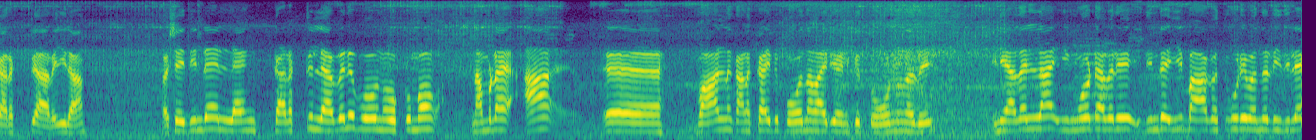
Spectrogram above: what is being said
കറക്റ്റ് അറിയില്ല. പക്ഷേ ഇതിന്റെ കറക്റ്റ് ലെവൽ പോയി നോക്കുമ്പോൾ നമ്മുടെ ആ വാളിന് കണക്കായിട്ട് പോകുന്ന മാതിരിയാണ് എനിക്ക് തോന്നുന്നത്. ഇനി അതല്ല ഇങ്ങോട്ട് അവർ ഇതിന്റെ ഈ ഭാഗത്തു കൂടി വന്നിട്ട് ഇതിലെ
